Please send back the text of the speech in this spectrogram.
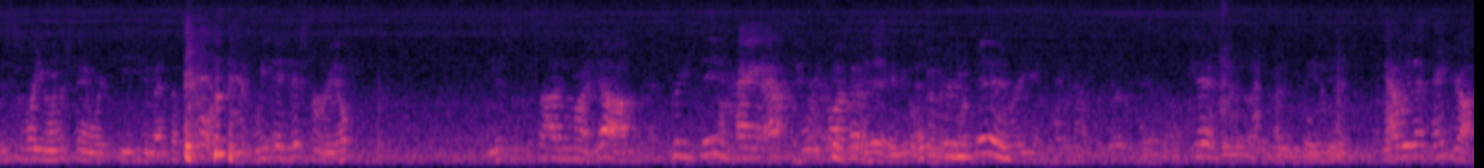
this is where you understand where it's easy to mess up the course. and if we did this for real, and this is the size of my job, That's pretty thin. I'm hanging out for 45 minutes. That's pretty thin. Yeah. Now we let paint dry.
